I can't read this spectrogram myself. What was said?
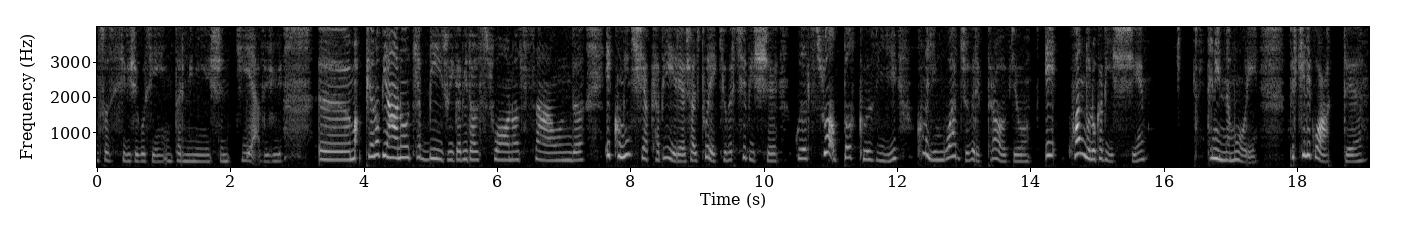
Non so se si dice così in termini scientifici, eh, ma piano piano ti abitui, capito, al suono, al sound e cominci a capire, cioè il tuo orecchio percepisce quel un po' così come linguaggio vero e proprio. E quando lo capisci te ne innamori, perché le coatte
